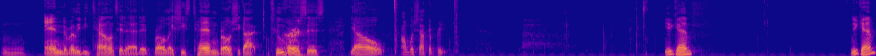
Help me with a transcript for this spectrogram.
and to really be talented at it, bro. Like she's ten, bro. She got two verses. Yo, I wish I could pre. you can, you can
